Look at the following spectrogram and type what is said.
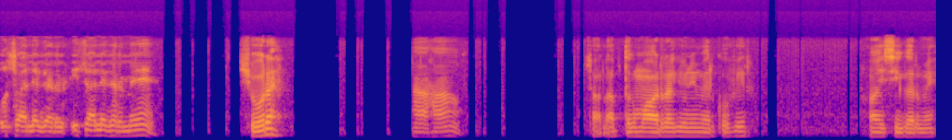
उस वाले घर इस वाले घर में? शोर है? हाँ हाँ। साला अब तक मार रहा क्यों नहीं मेरे को फिर? हाँ इसी घर में।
